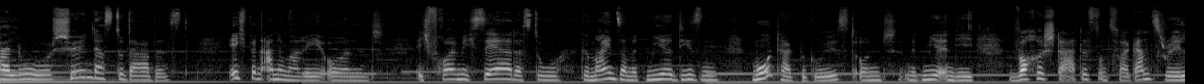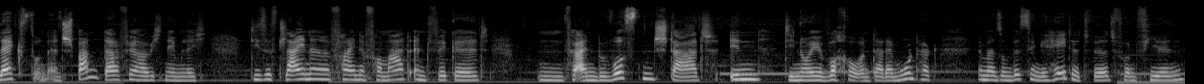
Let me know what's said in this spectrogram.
Hallo, schön, dass du da bist. Ich bin Annemarie und ich freue mich sehr, dass du gemeinsam mit mir diesen Montag begrüßt und mit mir in die Woche startest und zwar ganz relaxed und entspannt. Dafür habe ich nämlich dieses kleine, feine Format entwickelt mm, für einen bewussten Start in die neue Woche. Und da der Montag immer so ein bisschen gehatet wird von vielen,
